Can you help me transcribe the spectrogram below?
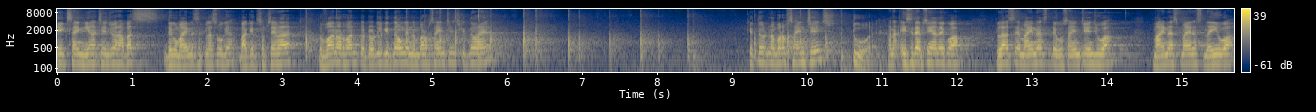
एक साइन यहाँ चेंज हो रहा है, बस, देखो माइनस से प्लस हो गया, बाकी तो सब सेम आ रहा है। तो वन और वन तो टोटल कितने होंगे? नंबर ऑफ़ साइन चेंज कितने हो रहे हैं? कितने number of sign change two हो रहे हैं, है ना? इसी टाइप से यहाँ देखो आप प्लस है माइनस देखो साइन चेंज हुआ। माइनस माइनस नहीं हुआ।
